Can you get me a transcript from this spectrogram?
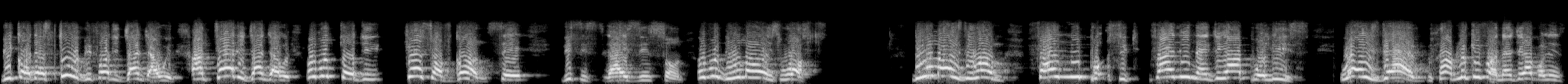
Because they stood before the Janjaweed and tell the Janjaweed, even to the face of God, say, This is rising sun. Even the woman is worst. The woman is the one finding finding Nigeria police. Where is them? I'm looking for Nigeria police.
